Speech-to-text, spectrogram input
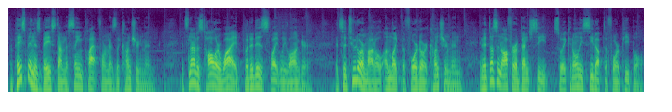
The Paceman is based on the same platform as the Countryman. It's not as tall or wide, but it is slightly longer. It's a two door model, unlike the four door Countryman, and it doesn't offer a bench seat, so it can only seat up to four people.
